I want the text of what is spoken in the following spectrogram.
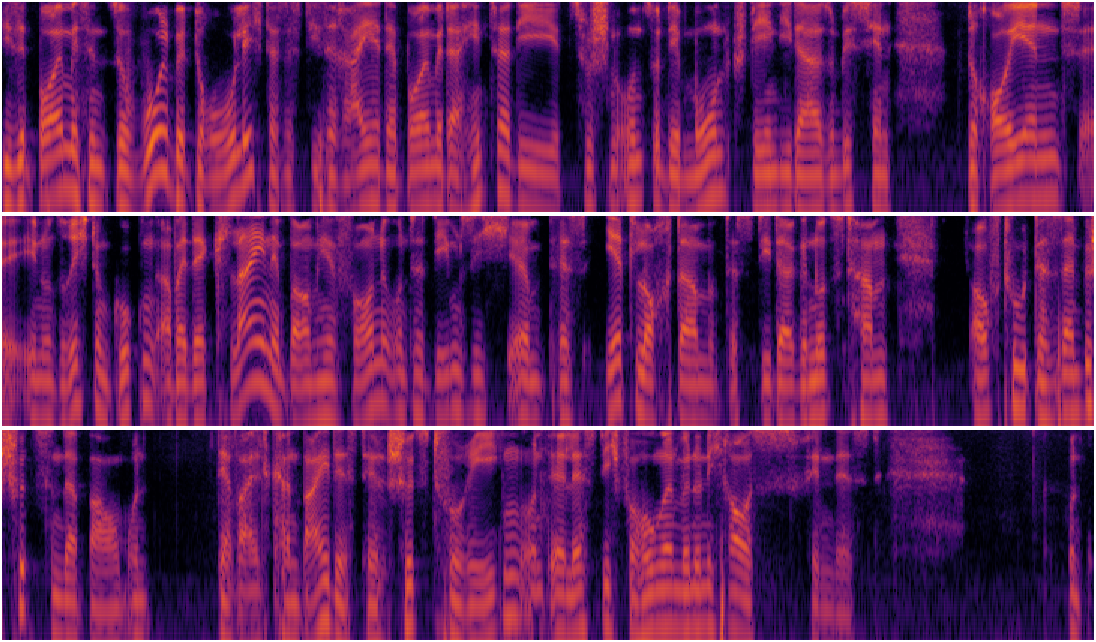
Diese Bäume sind sowohl bedrohlich, das ist diese Reihe der Bäume dahinter, die zwischen uns und dem Mond stehen, die da so ein bisschen dreuend äh, in unsere Richtung gucken, aber der kleine Baum hier vorne, unter dem sich ähm, das Erdloch da, das die da genutzt haben, auftut, das ist ein beschützender Baum und der Wald kann beides. Der schützt vor Regen und er lässt dich verhungern, wenn du nicht rausfindest. Und,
